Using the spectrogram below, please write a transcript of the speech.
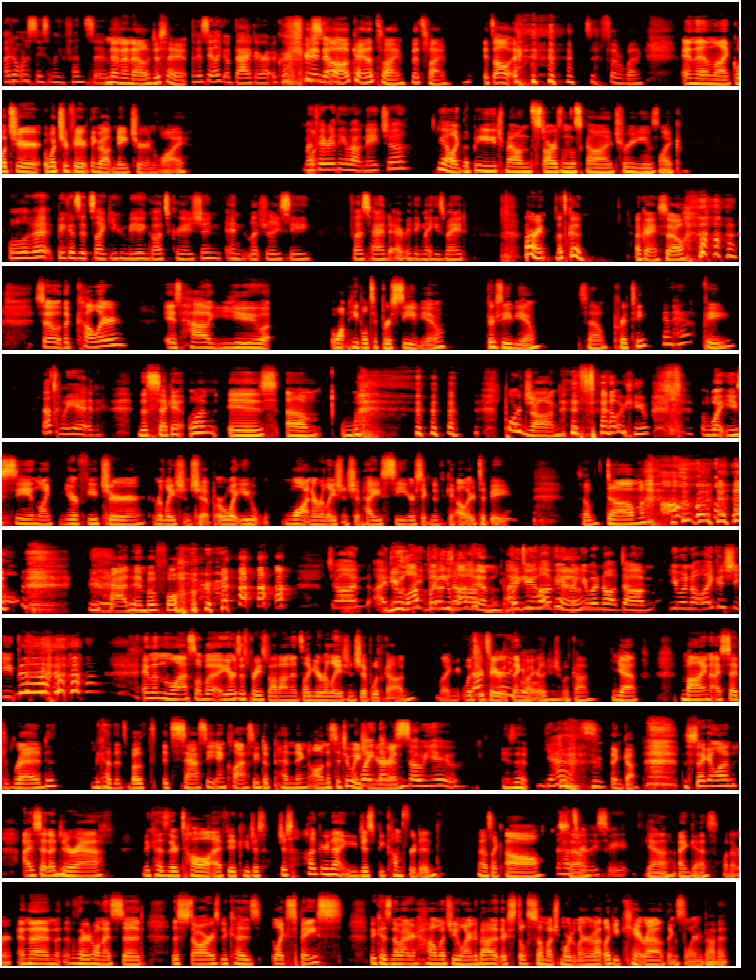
I don't want to say something offensive. No, no, no. Just say it. I was to say like a bagger at a grocery store. No, okay, that's fine. That's fine. It's all it's so funny. And then like what's your what's your favorite thing about nature and why? My What? favorite thing about nature, Yeah, like the beach, mountains, stars in the sky, trees, like all of it, because it's like you can be in God's creation and literally see firsthand everything that He's made. All right, that's good. Okay, so so the color is how you want people to perceive you. Perceive you. So pretty and happy. That's weird. The second one is um poor John. It's how you what you see in like your future relationship or what you want in a relationship, how you see your significant other to be. So dumb. Oh, You've had him before. John, I You don't love- but you love dumb. him, I but do you love love you, him. but you are not dumb. You are not like a sheep. and then the last one, but yours is pretty spot on. It's like your relationship with God. Like, what's your favorite really thing about your relationship with God? Yeah. Mine, I said red because it's both, it's sassy and classy depending on the situation Wait, you're that in. is so you. is it? Yes. Thank God. The second one, I said a giraffe because they're tall. I feel like you just, just hug your neck. You just be comforted. And I was like, oh, That's really sweet. yeah, I guess, whatever. And then the third one I said the stars because like space, because no matter how much you learn about it, there's still so much more to learn about. Like you can't run out of things to learn about it.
